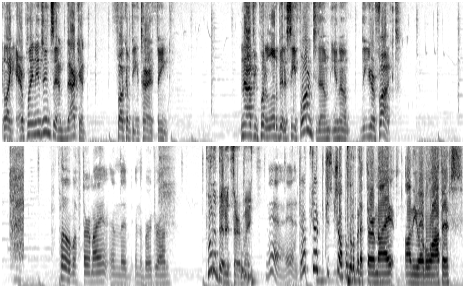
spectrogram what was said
like airplane engines, and that could fuck up the entire thing. Now, if you put a little bit of C4 into them, you know you're fucked. Put a little thermite in the in the bird drone. Put a bit of thermite. Yeah, yeah. Drop, drop, just drop a little bit of thermite on the Oval Office.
